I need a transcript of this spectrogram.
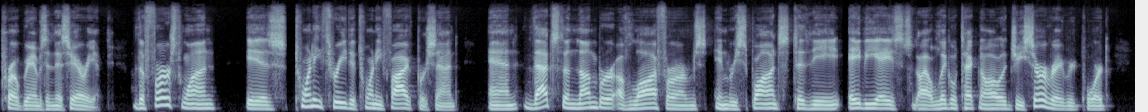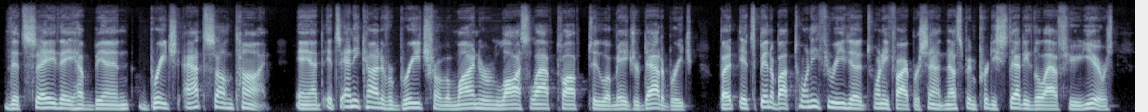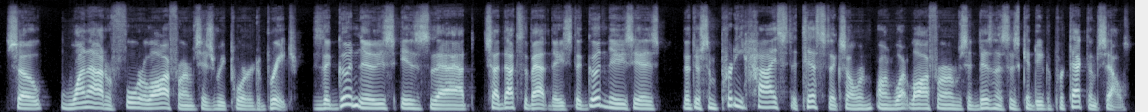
programs in this area. The first one is 23 to 25%. And that's the number of law firms in response to the ABA's uh, legal technology survey report that say they have been breached at some time. And it's any kind of a breach from a minor lost laptop to a major data breach. But it's been about 23 to 25%. And that's been pretty steady the last few years. So one out of four law firms has reported a breach. The good news is that, so that's the bad news. The good news is that there's some pretty high statistics on, on what law firms and businesses can do to protect themselves.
